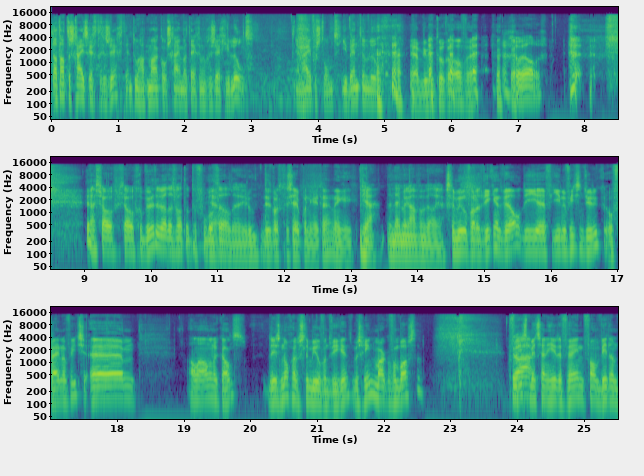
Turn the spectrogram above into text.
dat had de scheidsrechter gezegd. En toen had Marco schijnbaar tegen hem gezegd, je lult. En hij verstond, je bent een lul. Ja, wie moet toch geloven, hè? Geweldig. Ja, zo, zo gebeurt er wel eens wat op de voetbalvelden, ja. Jeroen. Dit wordt geseponeerd, hè, denk ik. Ja, dat neem ik aan van wel, ja. Slemiel van het weekend wel, die uh, Vijinovic natuurlijk, of Feyenovic. Uh, aan de andere kant, er is nog een slemiel van het weekend, misschien, Marco van Basten. Verliest ja. met zijn Heerenveen van Willem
